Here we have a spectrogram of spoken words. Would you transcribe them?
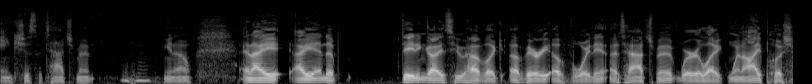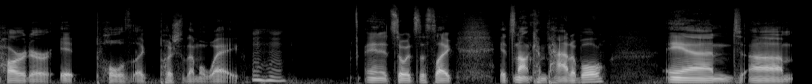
anxious attachment, you know, and I I end up dating guys who have like a very avoidant attachment, where like when I push harder, it pulls like pushes them away, Mm-hmm. and it's so it's just like it's not compatible. And um,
